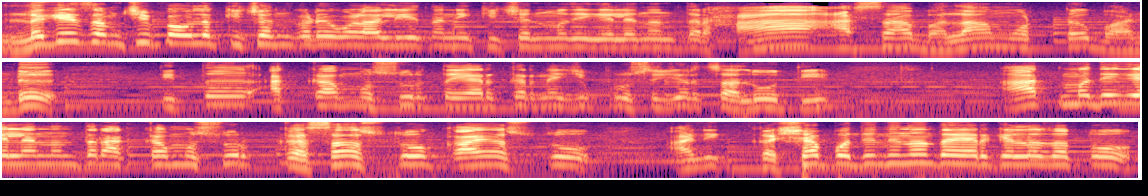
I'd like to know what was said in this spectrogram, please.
लगेच आमची पावलं किचनकडे वळाली आहेत आणि किचनमध्ये गेल्यानंतर हा असा भला मोठं भांडं तिथं अक्का मसूर तयार करण्याची प्रोसिजर चालू होती. आतमध्ये गेल्यानंतर अख्खा मसूर कसा असतो काय असतो आणि कशा पद्धतीनं तयार केला जातो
